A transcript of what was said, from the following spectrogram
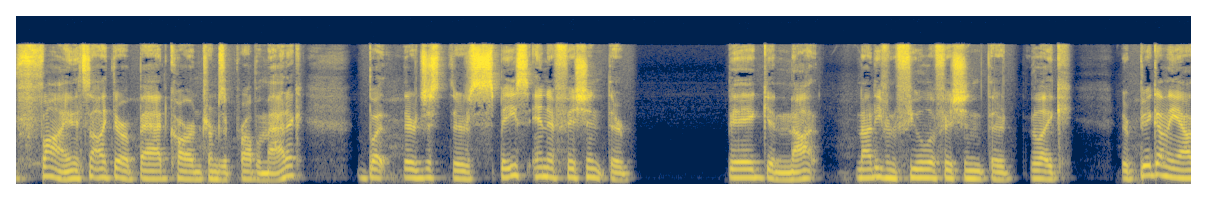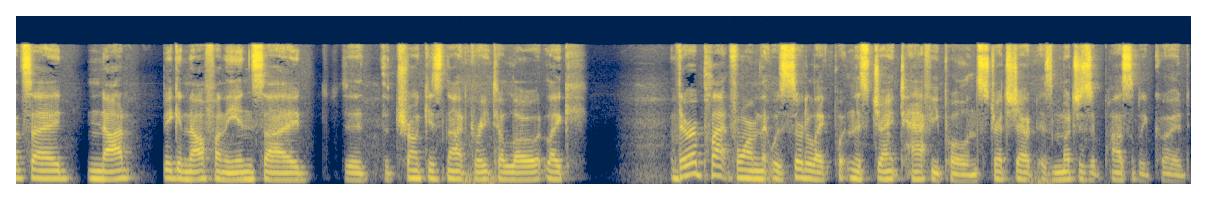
fine. It's not like they're a bad car in terms of problematic, but they're just they're space inefficient. They're big and not not even fuel efficient. They're like they're big on the outside, not big enough on the inside the the trunk is not great to load. Like they're a platform that was sort of like putting this giant taffy pole and stretched out as much as it possibly could,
